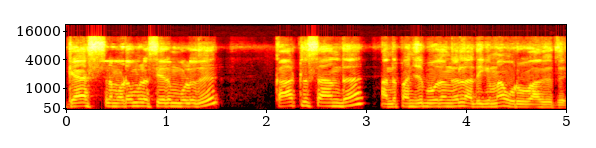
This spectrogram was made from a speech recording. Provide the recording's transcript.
கேஸ் நம்ம உடம்புல சேரும் பொழுது காற்று சார்ந்த அந்த பஞ்சபூதங்கள் அதிகமா உருவாகுது.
